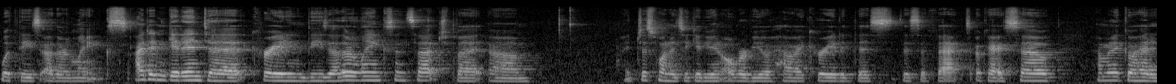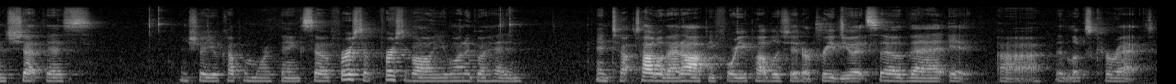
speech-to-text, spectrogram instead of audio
with these other links. I didn't get into creating these other links and such, but um, I just wanted to give you an overview of how I created this this effect. Okay, so I'm going to go ahead and shut this and show you a couple more things. So first, first of all, you want to go ahead and, and toggle that off before you publish it or preview it so that it, uh, it looks correct.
